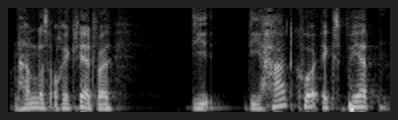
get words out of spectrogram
und haben das auch erklärt, weil die, die Hardcore-Experten,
